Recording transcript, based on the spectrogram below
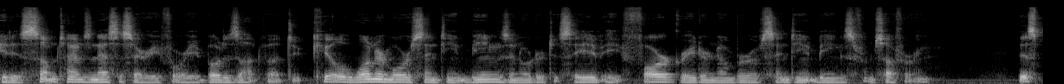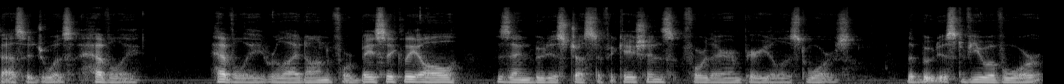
it is sometimes necessary for a bodhisattva to kill one or more sentient beings in order to save a far greater number of sentient beings from suffering. This passage was heavily, heavily relied on for basically all Zen Buddhist justifications for their imperialist wars. The Buddhist view of war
